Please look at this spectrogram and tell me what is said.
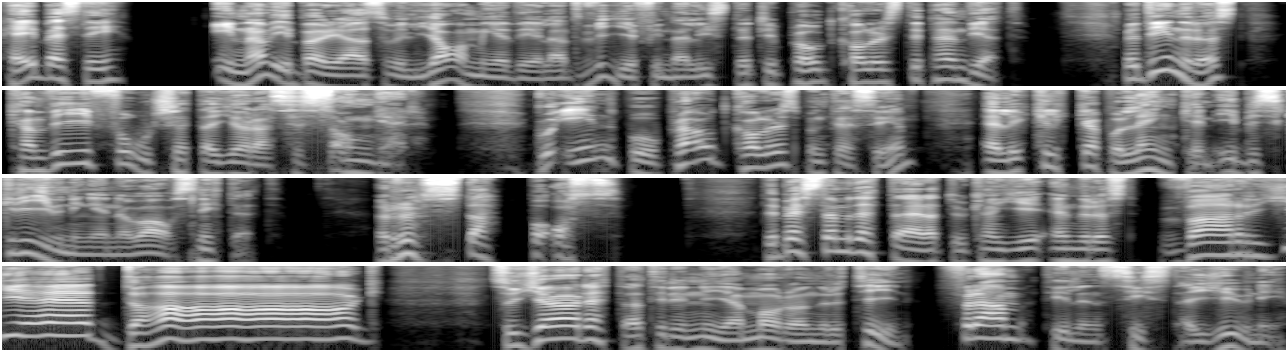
Hej bästi! Innan vi börjar så vill jag meddela att vi är finalister till Proudcaller-stipendiet. Med din röst kan vi fortsätta göra säsonger. Gå in på proudcallers.se eller klicka på länken i beskrivningen av avsnittet. Rösta på oss! Det bästa med detta är att du kan ge en röst varje dag. Så gör detta till din nya morgonrutin fram till den sista juni.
